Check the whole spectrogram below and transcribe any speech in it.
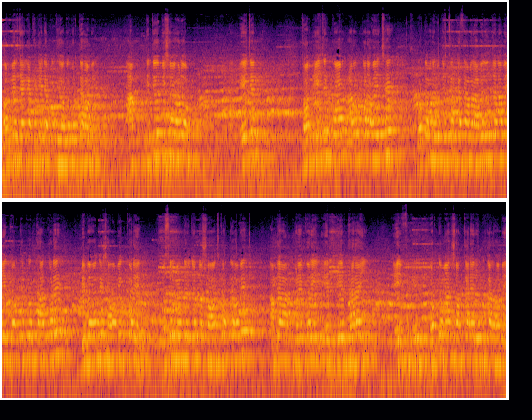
ধর্মের জায়গা থেকে এটা প্রতিহত করতে হবে। আর দ্বিতীয় বিষয় হলো, এই যে এই যে কর আরোপ করা হয়েছে, বর্তমান প্রতিষ্ঠার কাছে আমরা আবেদন জানাব, এই করকে প্রত্যাহার করে, বিবাহকে স্বাভাবিক করে মুসলমানদের জন্য সহজ করতে হবে। আমরা মনে করি এর এর ধারাই এই বর্তমান সরকারের উপকার হবে।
